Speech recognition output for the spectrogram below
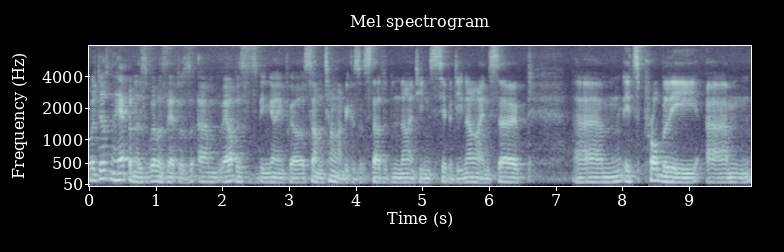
Well, it doesn't happen as well as that. As, um, our business has been going for some time because it started in 1979. So um, it's probably um,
